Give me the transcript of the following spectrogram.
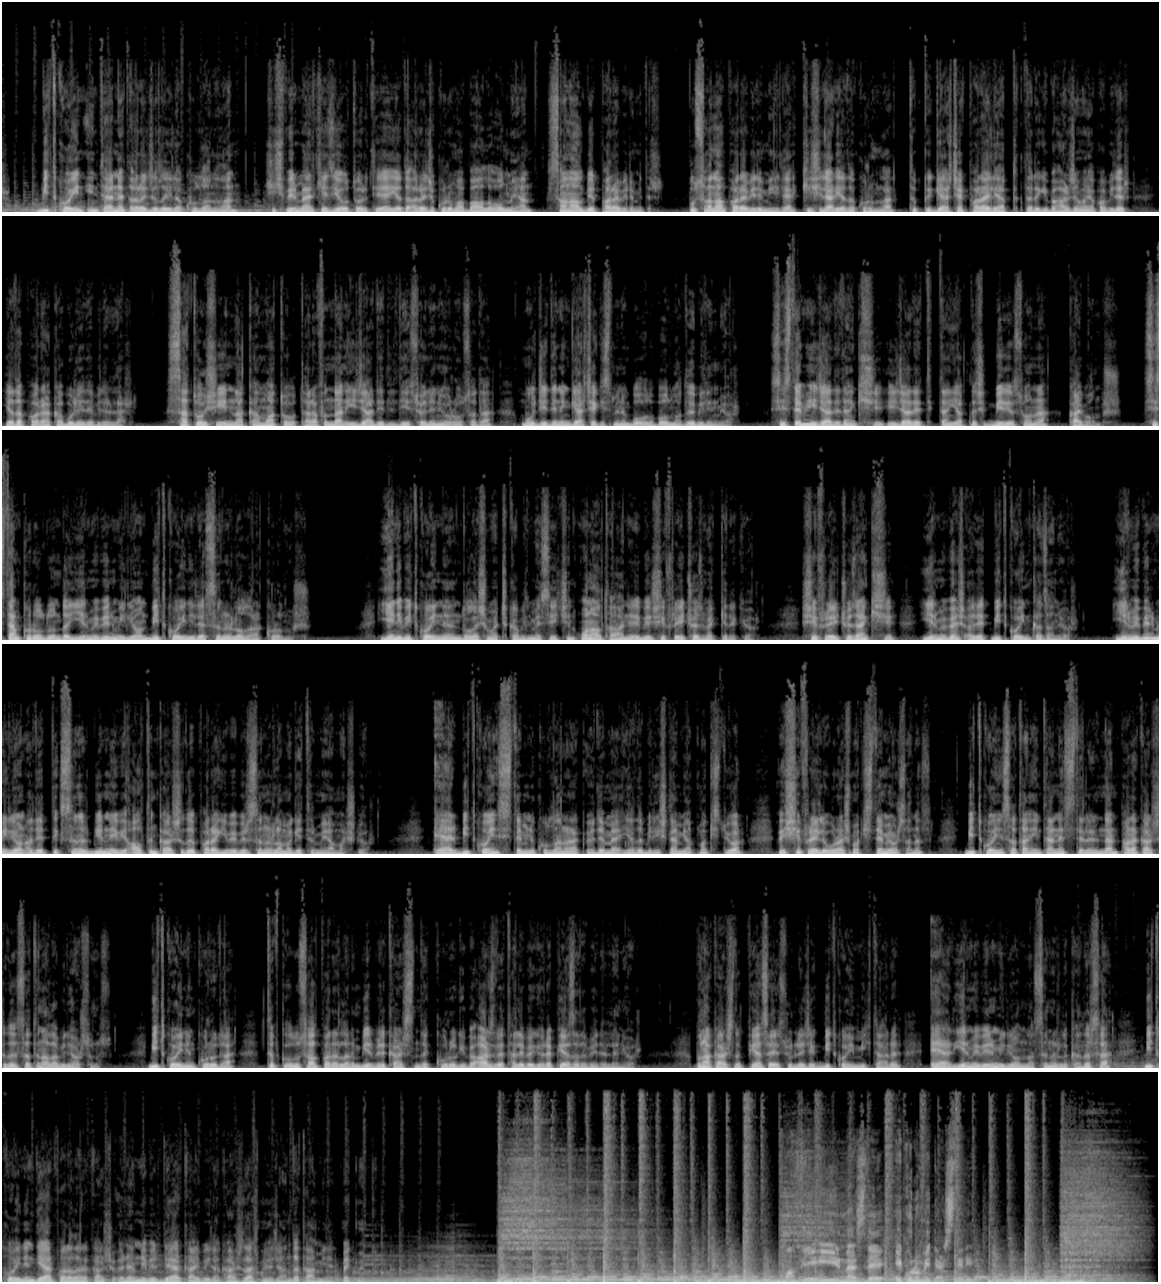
Bitcoin internet aracılığıyla kullanılan, hiçbir merkezi otoriteye ya da aracı kuruma bağlı olmayan sanal bir para birimidir. Bu sanal para birimiyle kişiler ya da kurumlar tıpkı gerçek parayla yaptıkları gibi harcama yapabilir ya da para kabul edebilirler. Satoshi Nakamoto tarafından icat edildiği söyleniyor olsa da mucidinin gerçek isminin bu olup olmadığı bilinmiyor. Sistemi icat eden kişi icat ettikten yaklaşık bir yıl sonra kaybolmuş. Sistem kurulduğunda 21 milyon bitcoin ile sınırlı olarak kurulmuş. Yeni bitcoinlerin dolaşıma çıkabilmesi için 16 haneli bir şifreyi çözmek gerekiyor. Şifreyi çözen kişi 25 adet bitcoin kazanıyor. 21 milyon adetlik sınır bir nevi altın karşılığı para gibi bir sınırlama getirmeyi amaçlıyor. Eğer Bitcoin sistemini kullanarak ödeme ya da bir işlem yapmak istiyor ve şifreyle uğraşmak istemiyorsanız Bitcoin satan internet sitelerinden para karşılığı satın alabiliyorsunuz. Bitcoin'in kuru da tıpkı ulusal paraların birbiri karşısındaki kuru gibi arz ve talebe göre piyasada belirleniyor. Buna karşılık piyasaya sürülecek Bitcoin miktarı eğer 21 milyonla sınırlı kalırsa Bitcoin'in diğer paralara karşı önemli bir değer kaybıyla karşılaşmayacağını da tahmin etmek mümkün. Mahfiye İğilmez'le Ekonomi Dersleri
